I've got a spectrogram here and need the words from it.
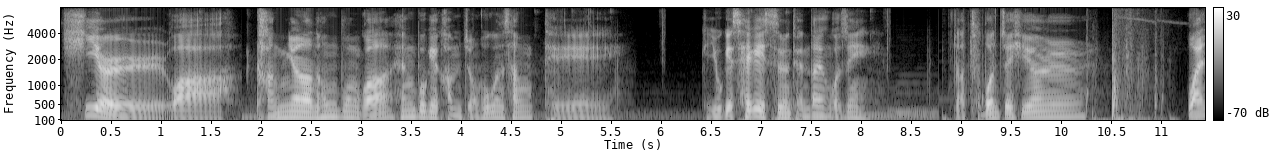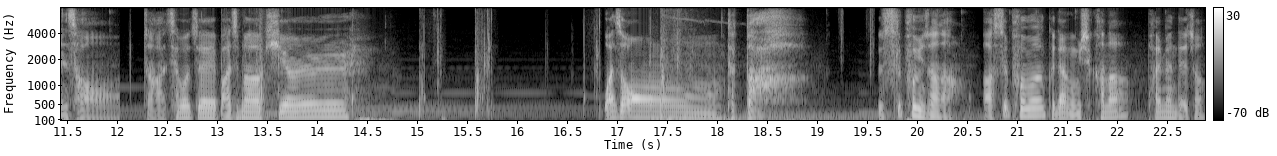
희열. 와 강렬한 흥분과 행복의 감정 혹은 상태. 요게 3개 있으면 된다는 거지? 자 두번째 희열. 완성. 자 세번째 마지막 희열. 완성. 됐다 슬픔이잖아. 아, 슬픔은 그냥 음식 하나 팔면 되죠.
